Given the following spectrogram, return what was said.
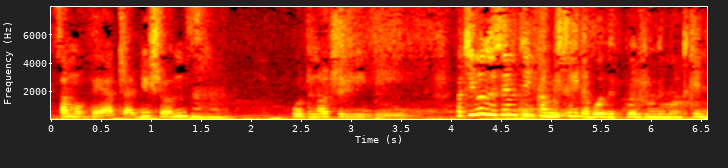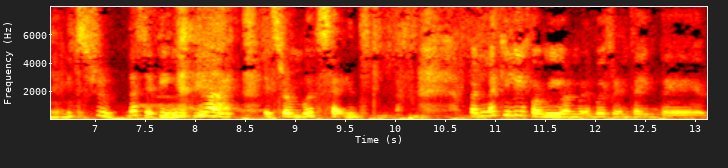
some of their traditions would not really be. But you know, the same thing can be said about the people from the Mount Kenya region. It's true. That's the thing. Yeah. it's from both sides. but luckily for me, on my boyfriend's side, the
